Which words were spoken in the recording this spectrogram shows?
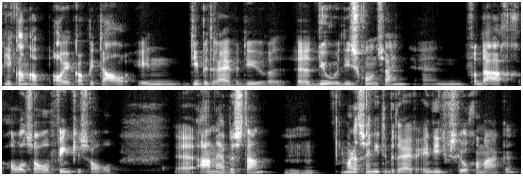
Je kan al je kapitaal in die bedrijven duwen, duwen die schoon zijn. En vandaag alles al, vinkjes al uh, aan hebben staan. Mm -hmm. Maar dat zijn niet de bedrijven één die het verschil gaan maken.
